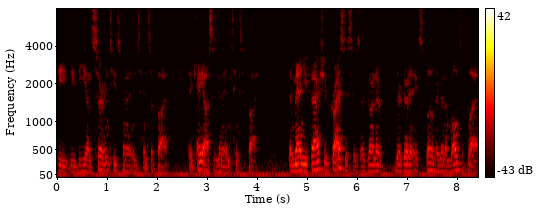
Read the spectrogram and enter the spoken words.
The, the, the uncertainty is going to intensify. The chaos is going to intensify. The manufactured crises are going to they're going to explode. They're going to multiply.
